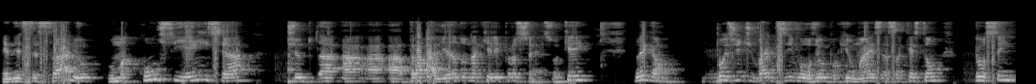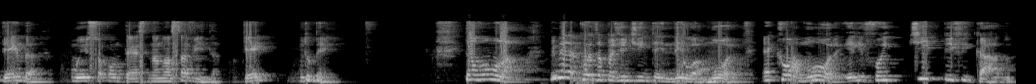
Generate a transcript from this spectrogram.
é necessário uma consciência a, a, a, trabalhando naquele processo, ok? Legal. Depois a gente vai desenvolver um pouquinho mais essa questão para que você entenda como isso acontece na nossa vida, ok? Muito bem. Então vamos lá. Primeira coisa para a gente entender o amor é que o amor ele foi tipificado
